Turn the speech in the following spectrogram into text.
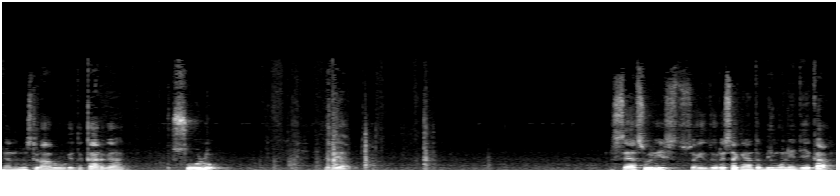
Yan mostrar o que carga solo. Kaya, saya suris, saya suris saya kena terbingungin dia kah.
